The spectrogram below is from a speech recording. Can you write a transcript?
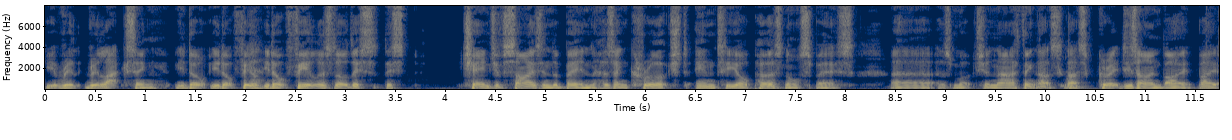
re- relaxing. You don't you don't feel Yeah. you don't feel as though this this change of size in the bin has encroached into your personal space uh, as much. And I think that's that's great design by by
